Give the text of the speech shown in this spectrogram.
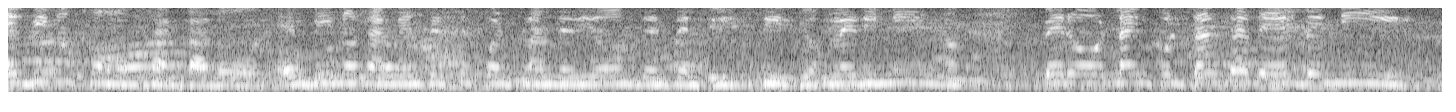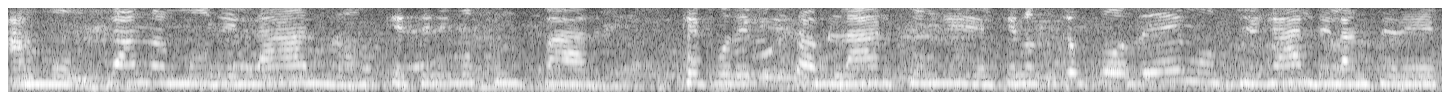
él vino como Salvador, Él vino realmente, ese fue el plan de Dios desde el principio, redimirnos. Pero la importancia de Él venir a mostrarnos, a modelarnos que tenemos un Padre, que podemos hablar con Él, que nosotros podemos llegar delante de Él.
